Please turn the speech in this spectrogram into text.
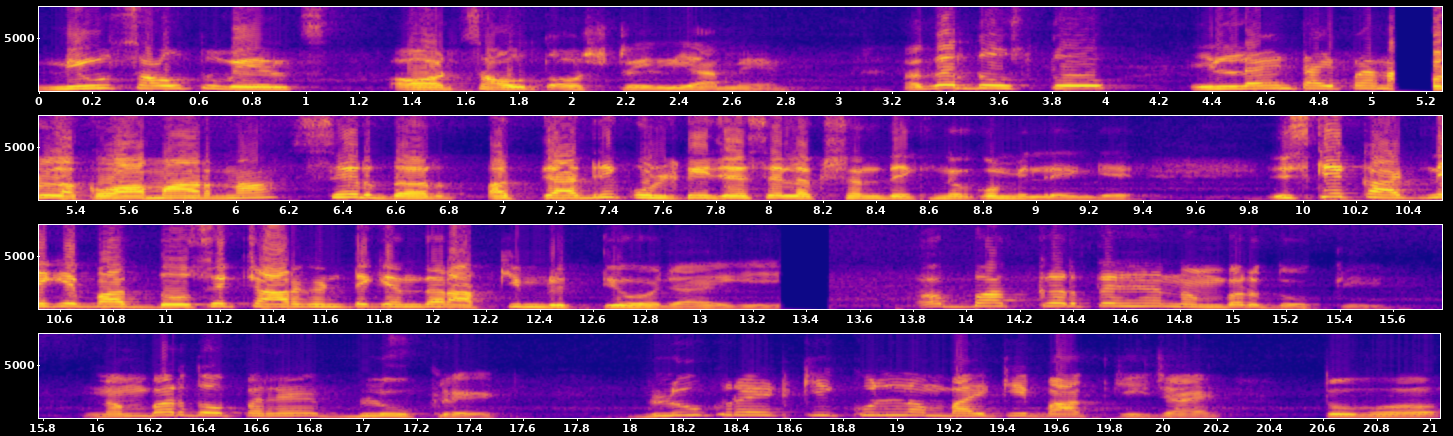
New South Wales और साउथ ऑस्ट्रेलिया में। अगर दोस्तों इनलैंड टाइपन आपको लकवा मारना, सिर दर्द, अत्याधिक उल्टी जैसे लक्षण देखने को मिलेंगे। इसके काटने के बाद दो से चार घंटे के अंदर आपकी मृत्यु हो जाएगी। अब बात करते हैं नंबर दो की। नंबर दो पर है ब्लू क्रेट ब्लू क्रेट की कुल लंबाई की बात की जाए तो वह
